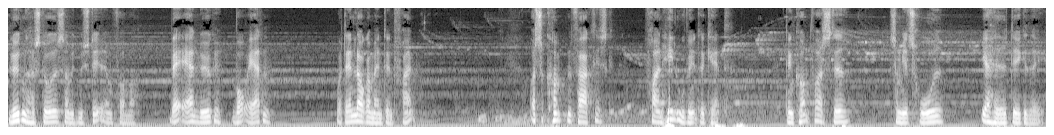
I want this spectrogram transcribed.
Lykken har stået som et mysterium for mig. Hvad er lykke? Hvor er den? Hvordan lokker man den frem? Og så kom den faktisk fra en helt uventet kant. Den kom fra et sted, som jeg troede, jeg havde dækket af.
